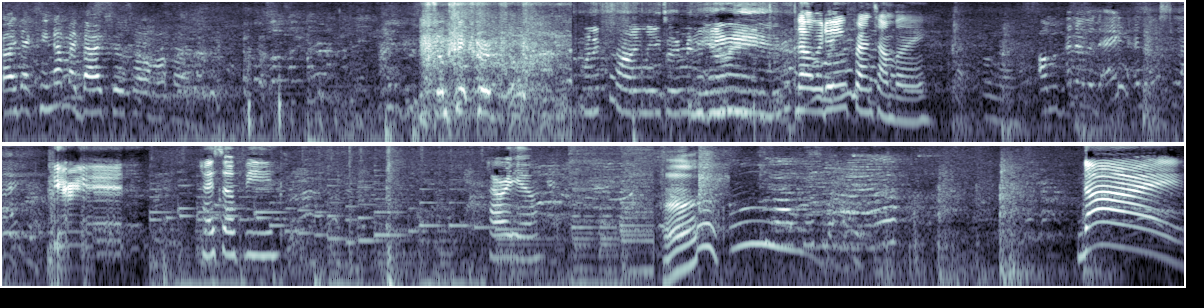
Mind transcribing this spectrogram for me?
Guys, I cleaned out my bag so it's not a hot bag. When it's finally time in here. No, we're doing front tumbling. Another day, another slide. Period. Hi, Sophie. How are you? Huh? Nice!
